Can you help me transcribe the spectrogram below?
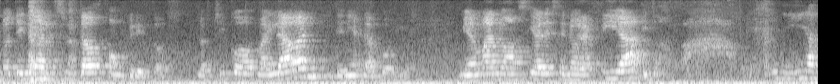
no tenía resultados concretos. Los chicos bailaban y tenías de apoyo. Mi hermano hacía la escenografía y todos, ¡wow! ¡Qué genial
